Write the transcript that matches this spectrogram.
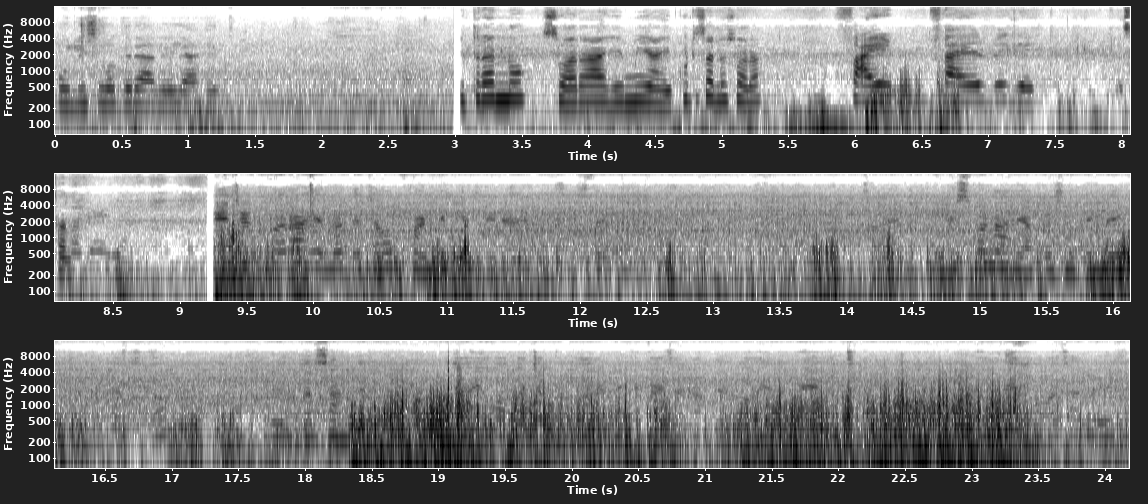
पोलीस वगैरे आलेले आहेत. मित्रांनो स्वरा आहे मी आहे. कुठे चालू स्वरा? फायर फायर ब्रिगेड. चला. हे जे घर आहे ना त्याच्यावर फांदी पडलेली आहे. पोलीस पण आहे आपलं शूटिंग नाही होत जास्त नंतर सांगते उद्या येऊ आपण चक्कर मारायला. इथे काय झालं आपल्याला बघायला मिळेलच. एवढी हवा चालू आहे इथं,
